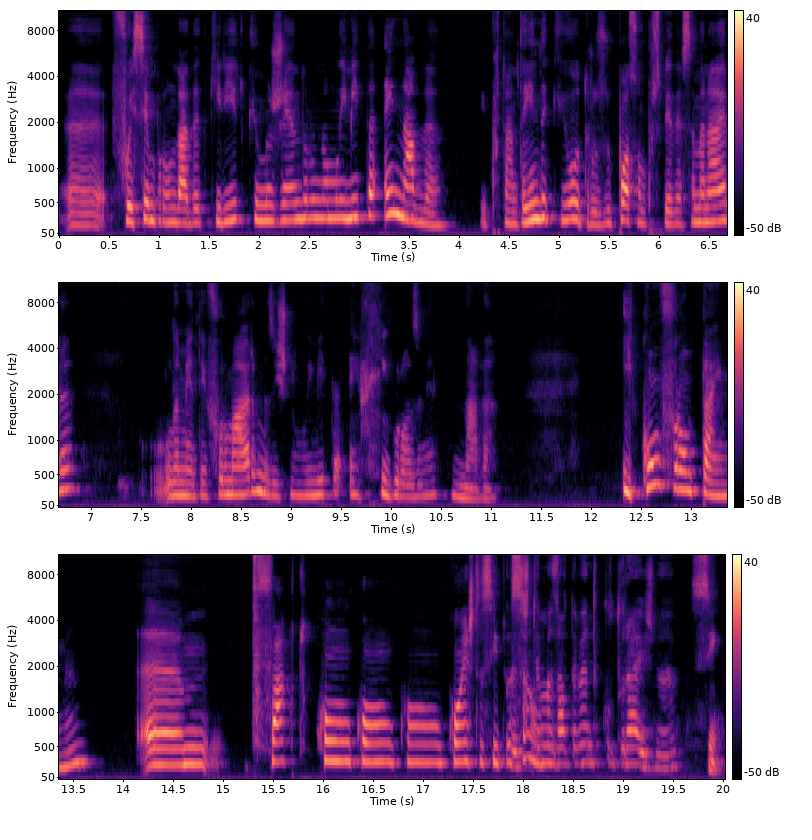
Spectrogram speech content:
uh, foi sempre um dado adquirido que o meu género não me limita em nada. E, portanto, ainda que outros o possam perceber dessa maneira, lamento informar, mas isto não me limita em rigorosamente nada. E confrontei-me, um, de facto, com, com, com, com esta situação. Com sistemas altamente culturais, não é? Sim.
